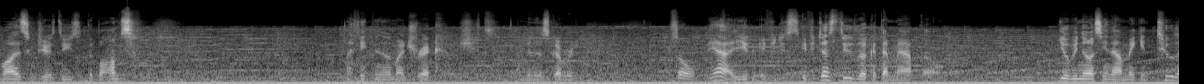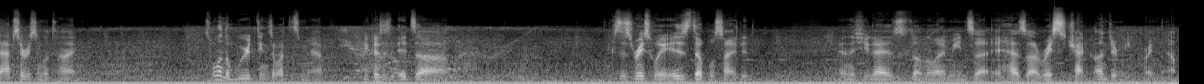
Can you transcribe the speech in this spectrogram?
Oh wow, these computers use the bombs. I think they know my trick. Shit, I've been discovered. So yeah, you, if you just if you just do look at the map though, you'll be noticing that I'm making two laps every single time. It's one of the weird things about this map because it's uh because this raceway is double-sided, and if you guys don't know what it means, uh, it has a racetrack under me right now.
